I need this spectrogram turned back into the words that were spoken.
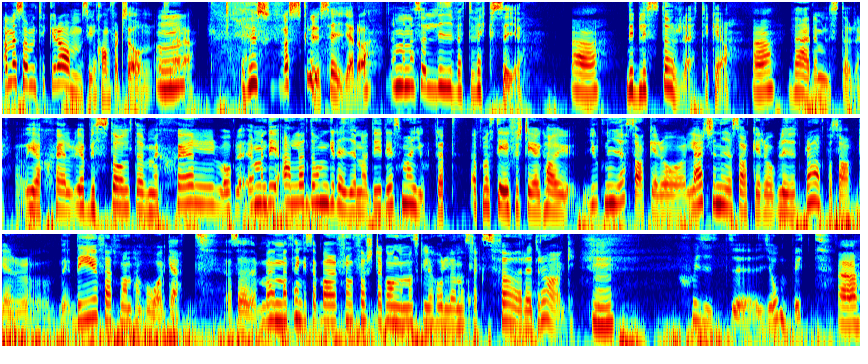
ja men som tycker om sin comfort zone och Mm. sådär. Hur, vad skulle du säga då? Ja, men alltså livet växer ju. Ja, Det blir större tycker jag. ja, Världen blir större. Och jag själv, jag blir stolt över mig själv. Och, ja, men det är alla de grejerna, det är det som har gjort att, att man steg för steg har gjort nya saker och lärt sig nya saker och blivit bra på saker. Det, det är ju för att man har vågat. Alltså, man, man tänker sig bara från första gången man skulle hålla någon slags föredrag. Mm. Skitjobbigt. ja,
